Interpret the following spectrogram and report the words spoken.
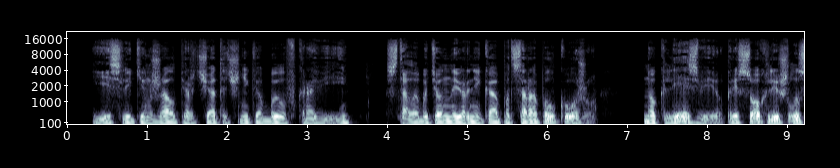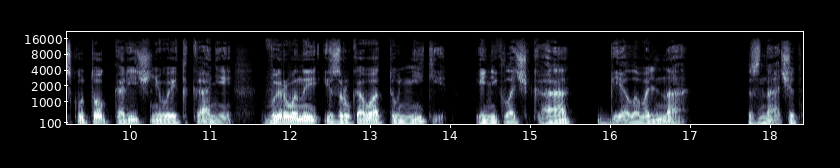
— «если кинжал перчаточника был в крови, стало быть, он наверняка поцарапал кожу, но к лезвию присох лишь лоскуток коричневой ткани, вырванный из рукава туники, и не клочка белого льна. Значит,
